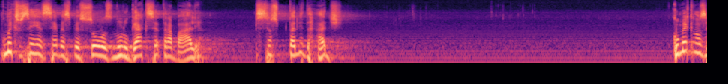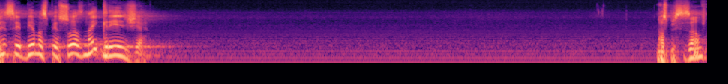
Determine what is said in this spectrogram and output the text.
Como é que você recebe as pessoas no lugar que você trabalha? Isso é hospitalidade. Como é que nós recebemos as pessoas na igreja? Nós precisamos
